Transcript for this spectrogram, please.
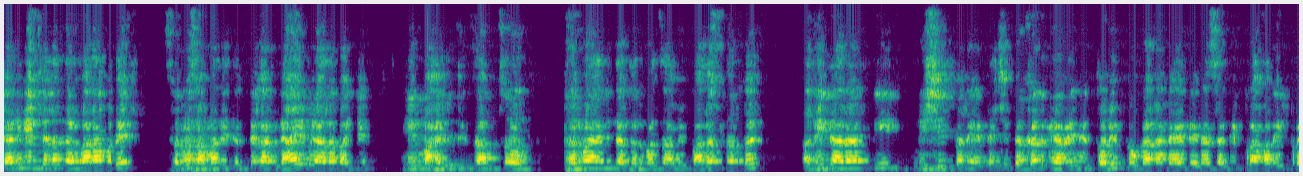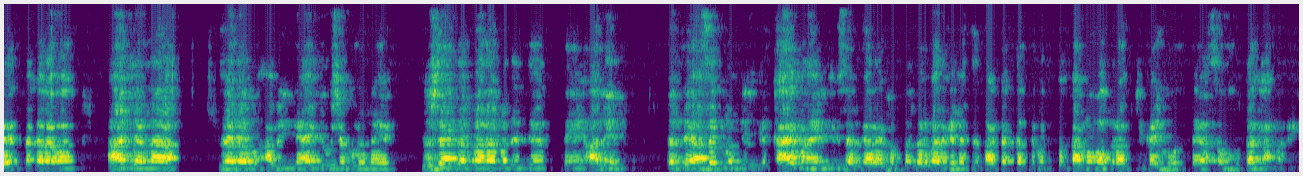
त्याने घेतलेल्या दरबारामध्ये सर्वसामान्य जनतेला न्याय मिळाला पाहिजे. हे महायुतीचं आमचं धर्म आहे आणि त्या धर्माचं आम्ही पालन करतोय. अधिकाऱ्यांनी निश्चितपणे त्याची दखल घ्यावी आणि त्वरित लोकांना न्याय देण्यासाठी प्रामाणिक प्रयत्न करावा. आज ज्यांना जर आम्ही न्याय देऊ शकलो नाही दुसऱ्या दरबारामध्ये जर ते आले तर ते असंच म्हणतील की काय महायुती सरकार आहे फक्त दरबार घेण्याचं नाटक करते पण तो कामं मात्र आमची काही होत नाही असं होता कामा नये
